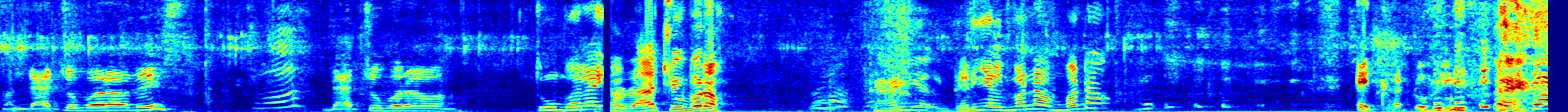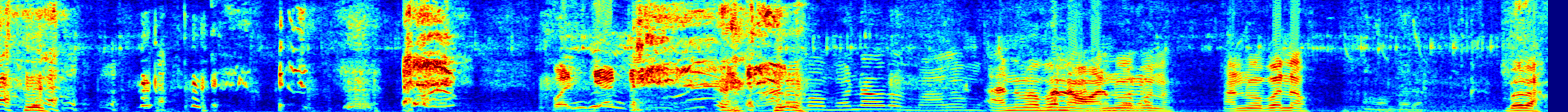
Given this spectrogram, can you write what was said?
મને ડાચું ભરાવ દઈશ. હે? ડાચું ભરાવા. તું ભરાય. રાચું ભરાવ ઘડિયાળ ઘડિયાળ બનાવ બનાવ. એ ખડું પંજાબ બનાવ તો આનમાં બનાવ આનમાં બનાવ આનમાં બનાવ. બરાબર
